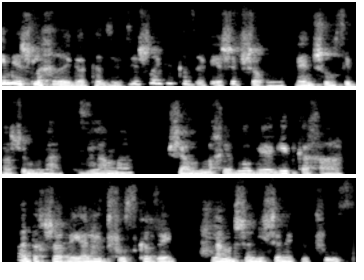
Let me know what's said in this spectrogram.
אם יש לך רגע כזה, אז יש רגע כזה ויש אפשרות ואין שום סיבה שמונעת. אז למה שהמוח יבוא ויגיד ככה, עד עכשיו היה לי דפוס כזה, למה שאני אשנה את הדפוס?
